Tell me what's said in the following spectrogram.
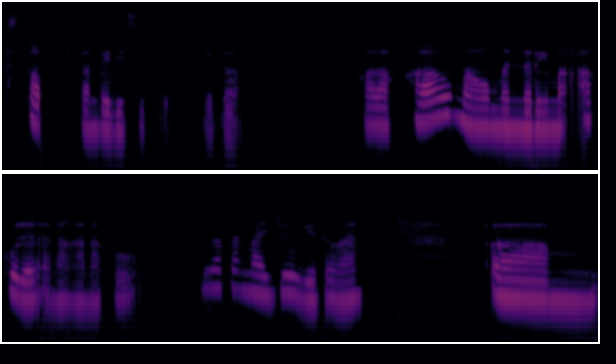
stop sampai di situ gitu. Kalau kau mau menerima aku dan anak-anakku silakan maju gitu kan. Um,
